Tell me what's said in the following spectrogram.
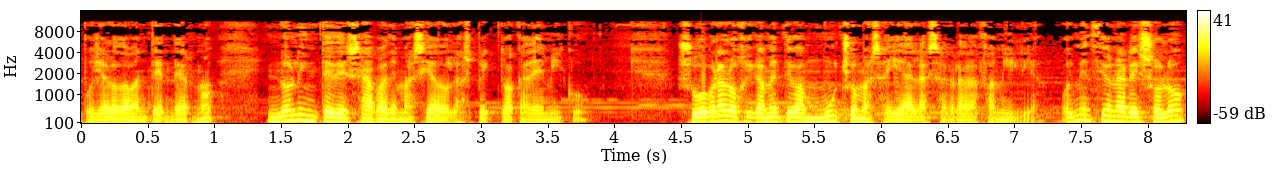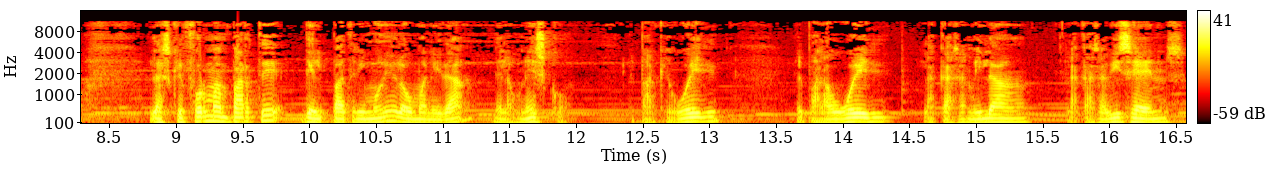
pues ya lo daba a entender, ¿no? No le interesaba demasiado el aspecto académico, su obra lógicamente va mucho más allá de la Sagrada Familia. Hoy mencionaré solo las que forman parte del patrimonio de la humanidad de la UNESCO. El Parque Güell, el Palau Güell, la Casa Milá, la Casa Vicens,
